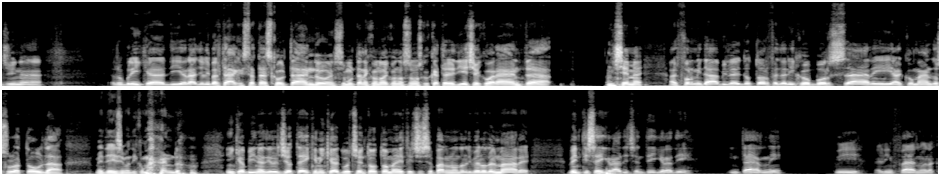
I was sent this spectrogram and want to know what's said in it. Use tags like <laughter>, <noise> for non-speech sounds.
Pagina rubrica di Radio Libertà che state ascoltando in simultanea con noi quando sono scoccate le 10.40 insieme al formidabile dottor Federico Borsari al comando sulla tolda medesima di comando in cabina di regia tecnica. 208 metri ci separano dal livello del mare 26 gradi centigradi interni. Qui è l'inferno è la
